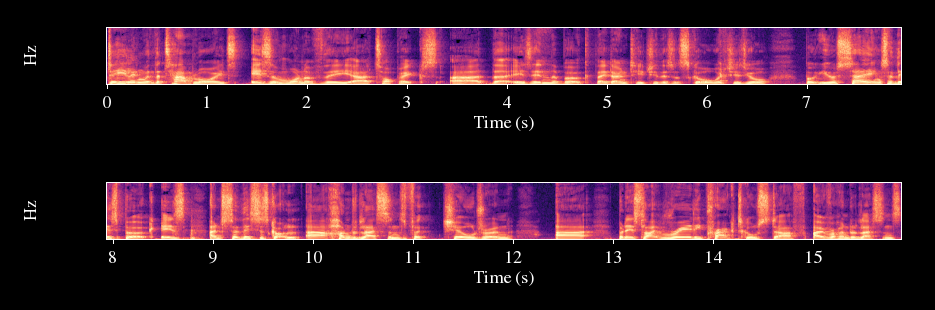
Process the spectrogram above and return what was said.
Dealing with the tabloids isn't one of the uh, topics uh, that is in the book. They don't teach you this at school, which is your book. You were saying so. This book is, and so this has got uh, hundred lessons for children, uh, but it's like really practical stuff. Over hundred lessons,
